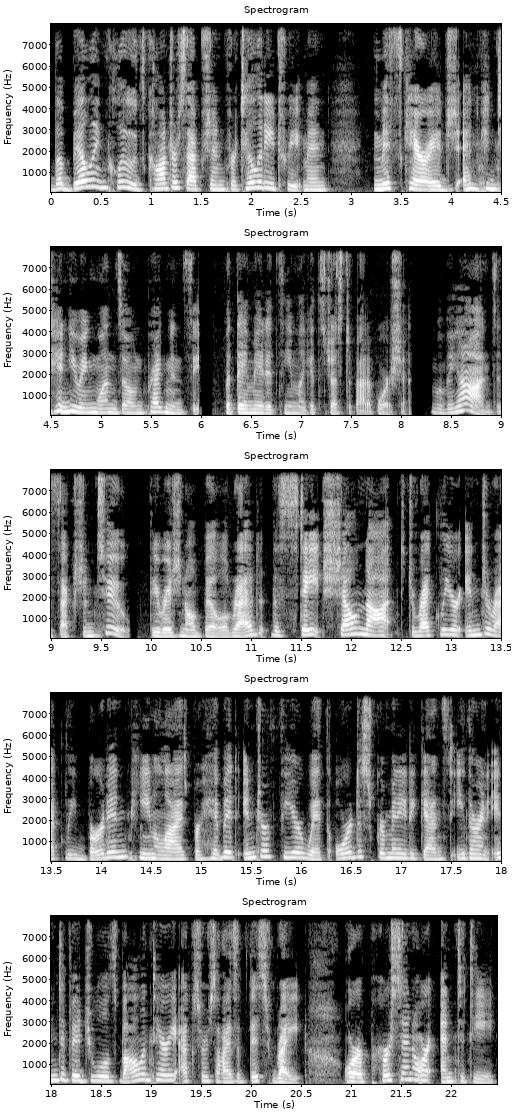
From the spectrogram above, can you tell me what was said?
The bill includes contraception, fertility treatment, miscarriage, and continuing one's own pregnancy. But they made it seem like it's just about abortion. Moving on to Section 2. The original bill read The state shall not directly or indirectly burden, penalize, prohibit, interfere with, or discriminate against either an individual's voluntary exercise of this right or a person or entity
